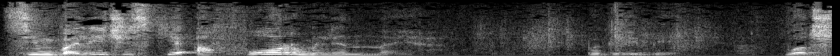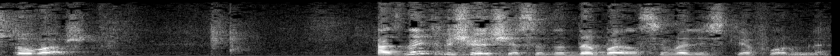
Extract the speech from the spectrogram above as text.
Символически оформленное погребение. Вот что важно. А знаете, почему я сейчас это добавил символически оформленное?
